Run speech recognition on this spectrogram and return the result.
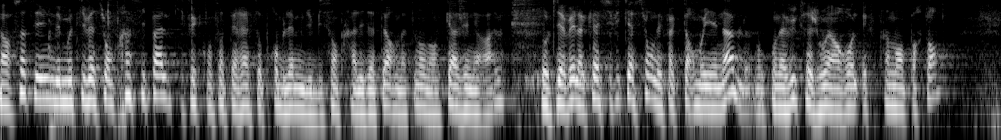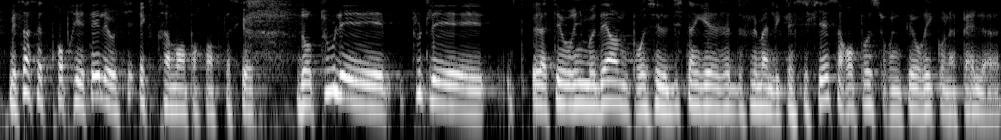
Alors ça, c'est une des motivations principales qui fait qu'on s'intéresse au problème du bicentralisateur maintenant dans le cas général. Donc il y avait la classification des facteurs moyennables, donc on a vu que ça jouait un rôle extrêmement important. Mais ça, cette propriété, elle est aussi extrêmement importante parce que dans tous les, toute les, la théorie moderne pour essayer de distinguer les jets de Feynman, de les classifier, ça repose sur une théorie qu'on appelle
